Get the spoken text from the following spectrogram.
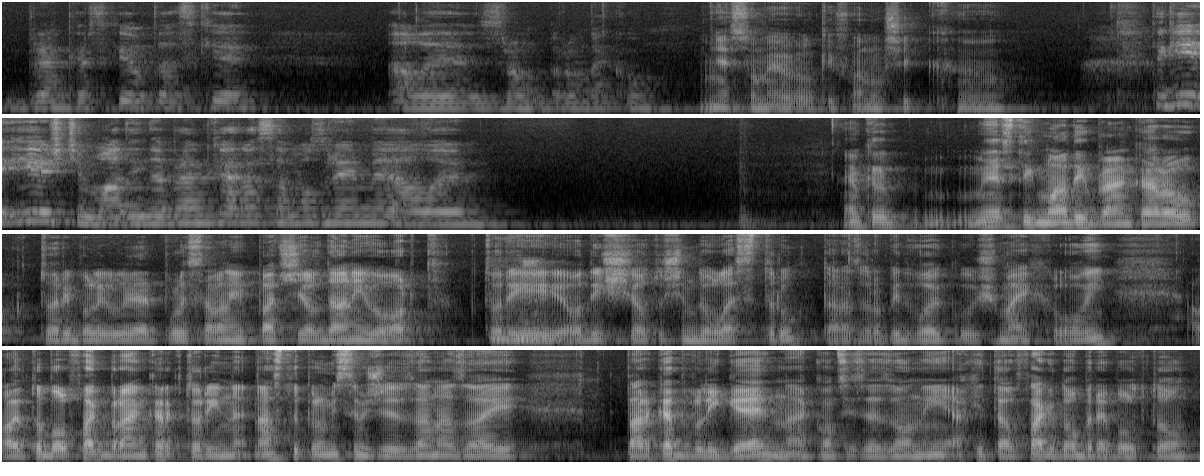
brankárskej otázke, ale z ron, rovnako. Nie som jeho veľký fanúšik tak je, je ešte mladý na brankára samozrejme, ale... Mne z tých mladých brankárov, ktorí boli v Liverpoole, sa veľmi páčil Danny Ward, ktorý mm-hmm. odišiel, tuším, do Lestru, teraz robí dvojku už Schmeichelovi. Ale to bol fakt brankár, ktorý nastúpil, myslím, že za nás aj párkrát v lige na konci sezóny a chytal fakt dobre. Bol to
